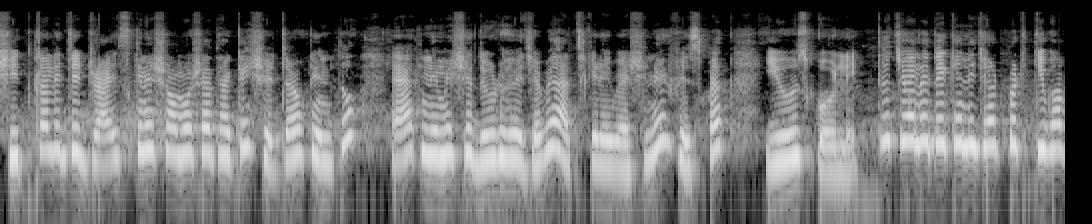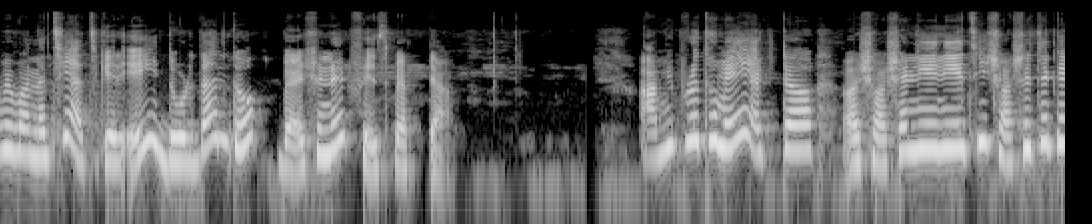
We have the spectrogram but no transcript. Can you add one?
শীতকালে যে ড্রাই স্কিনের সমস্যা থাকে, সেটাও কিন্তু এক নিমেষে দূর হয়ে যাবে আজকের এই বেসনের ফেস প্যাক ইউজ করলে। তো চলো দেখে নি ঝটপট কীভাবে বানাচ্ছি আজকের এই দুর্দান্ত বেসনের ফেস প্যাকটা আমি প্রথমে একটা শসা নিয়ে নিয়েছি। শসা থেকে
